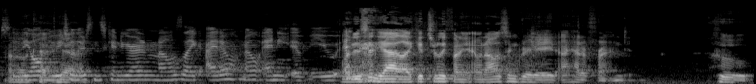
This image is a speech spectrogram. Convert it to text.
So they oh, all knew each yeah. other since kindergarten, and I was like, I don't know any of you. But isn't yeah, like it's really funny. When I was in grade eight, I had a friend who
